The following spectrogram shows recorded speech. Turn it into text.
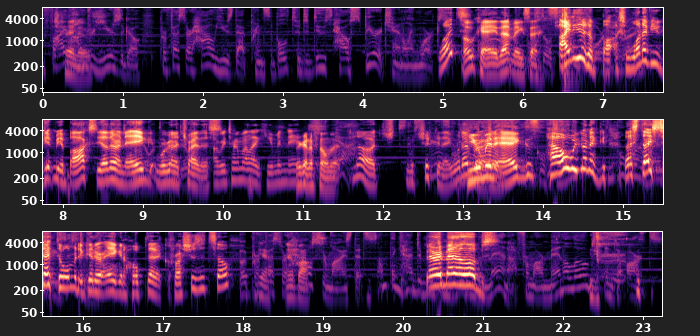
500 years ago, Professor Howe used that principle to deduce how spirit channeling works. What? Okay, that makes sense. I needed a box. right? One of you get me a box, the other an egg. We're gonna try this. Are we talking about like human eggs? We're gonna film it. Yeah. No, it's chicken egg. Whatever. Human eggs? How are we gonna? Let's dissect the woman to get her egg and hope that it crushes itself. But Yeah, Professor in a Howe box. surmised that something had to be Barry Manilobes. mana from our manalobes into arts.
